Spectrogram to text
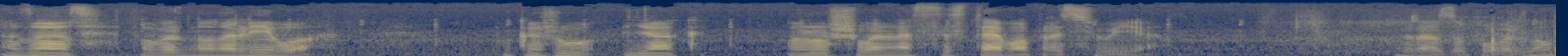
А зараз поверну наліво, покажу, як вирощувальна система працює. Зразу поверну.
